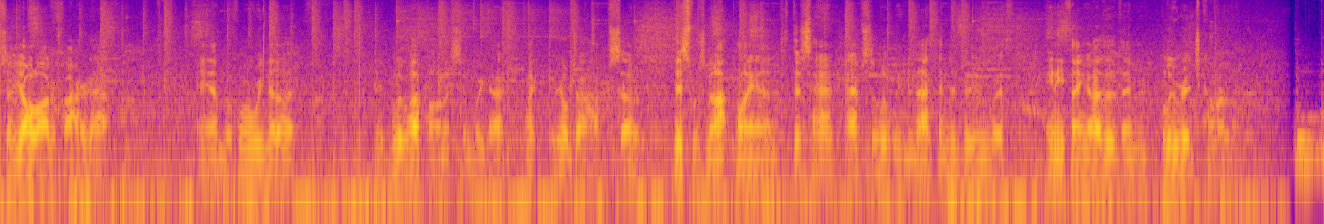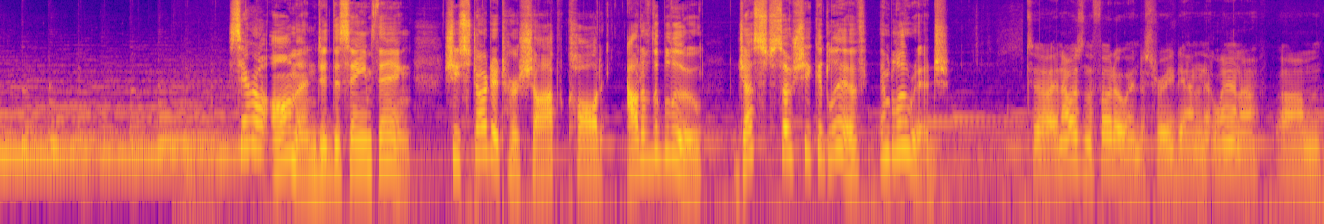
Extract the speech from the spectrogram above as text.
So y'all ought to fire it up. And before we knew it, it blew up on us and we got like real jobs. So this was not planned. This had absolutely nothing to do with anything other than Blue Ridge Karma. Sarah Almond did the same thing. She started her shop called Out of the Blue just so she could live in Blue Ridge. Uh, and I was in the photo industry down in Atlanta. Um,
